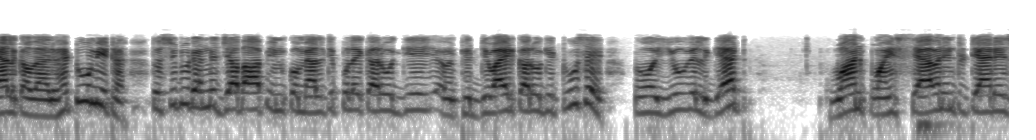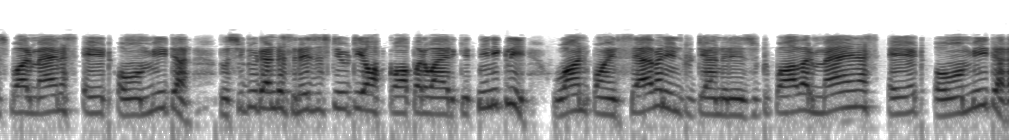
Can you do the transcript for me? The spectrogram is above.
L का वैल्यू है टू मीटर तो स्टूडेंट जब आप इनको मल्टीप्लाई करोगे, फिर डिवाइड करोगे टू से तो you will get 1.7 into 10 raised power minus 8 ohm meter. तो students resistivity of copper wire कितनी निकली? 1.7 into 10 raised to power minus 8 ohm meter.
